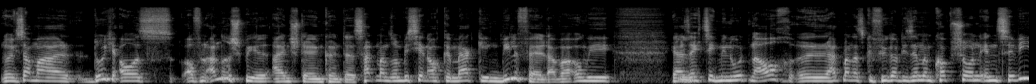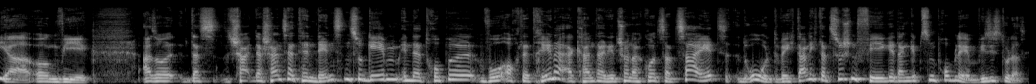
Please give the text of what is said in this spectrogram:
ich sag mal, durchaus auf ein anderes Spiel einstellen könnte. Das hat man so ein bisschen auch gemerkt gegen Bielefeld. Da war irgendwie, ja, 60 Minuten auch, äh, hat man das Gefühl gehabt, die sind im Kopf schon in Sevilla irgendwie. Also das, da scheint es ja Tendenzen zu geben in der Truppe, wo auch der Trainer erkannt hat, jetzt schon nach kurzer Zeit, oh, wenn ich da nicht dazwischen fege, dann gibt es ein Problem. Wie siehst du das?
